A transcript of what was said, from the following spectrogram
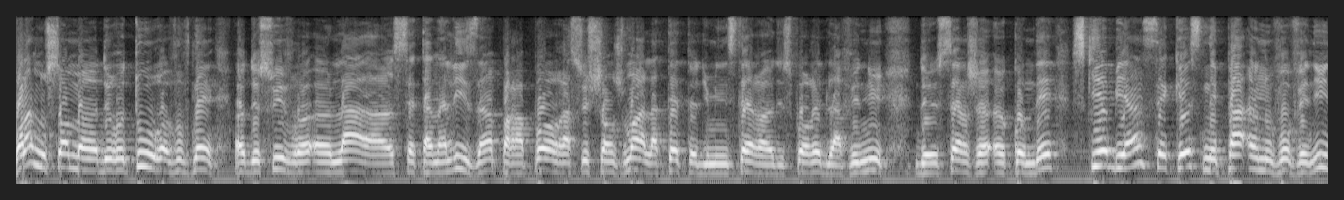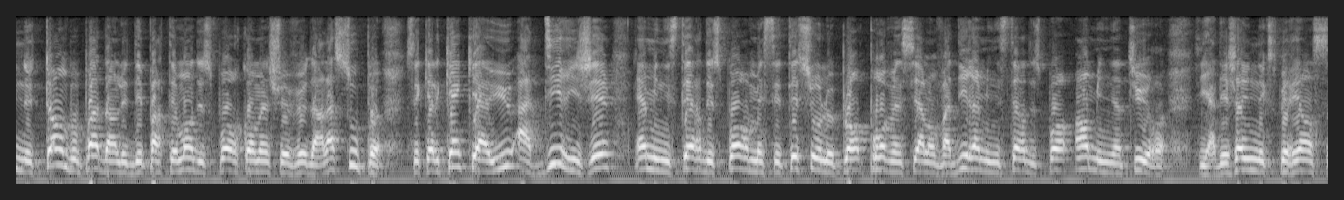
Voilà, nous sommes euh, de retour. Vous venez euh, de suivre euh, là cette analyse hein, par rapport à ce changement à la tête du ministère du Sport et de la venue de Serge Condé. Ce qui est bien, c'est que ce n'est pas un nouveau venu. Il ne tombe pas dans le département du sport comme un cheveu dans la soupe. C'est quelqu'un qui a eu à diriger un ministère du sport, mais c'était sur le plan provincial. On va dire un ministère du sport en miniature. Il y a déjà une expérience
